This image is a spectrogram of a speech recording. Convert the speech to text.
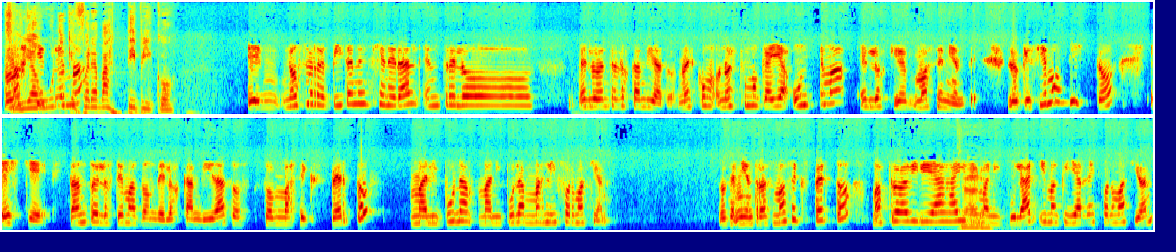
¿Había uno que fuera más típico? No se repiten en general entre los entre los candidatos. No es como no es como que haya un tema en los que más se miente. Lo que sí hemos visto es que tanto en los temas donde los candidatos son más expertos manipulan, manipulan más la información. Entonces, mientras más experto, más probabilidades hay de manipular y maquillar la información.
